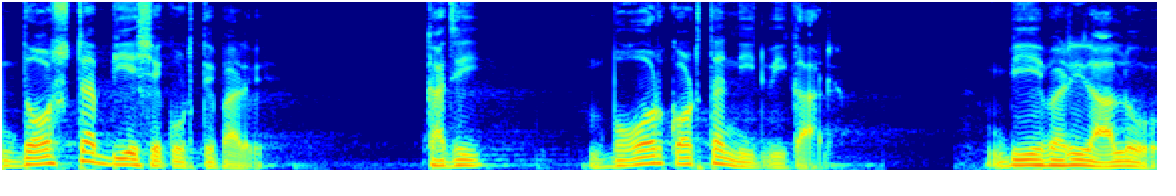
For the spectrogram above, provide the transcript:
দশটা বিয়ে সে করতে পারবে। কাজেই বর কর্তা নির্বিকার। বিয়েবাড়ির আলো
